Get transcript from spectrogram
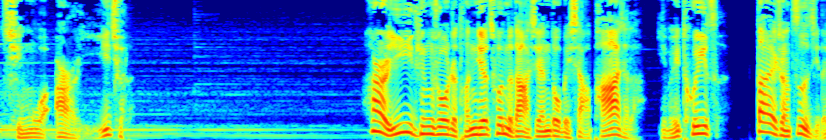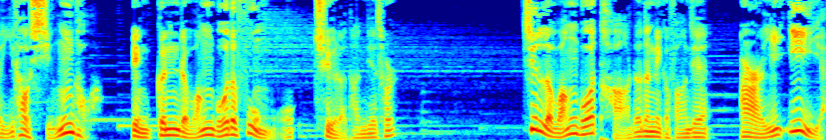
请我二姨去了。二姨一听说这团结村的大仙都被吓趴下了，也没推辞，带上自己的一套行头啊，并跟着王博的父母去了团结村。进了王博躺着的那个房间，二姨一眼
